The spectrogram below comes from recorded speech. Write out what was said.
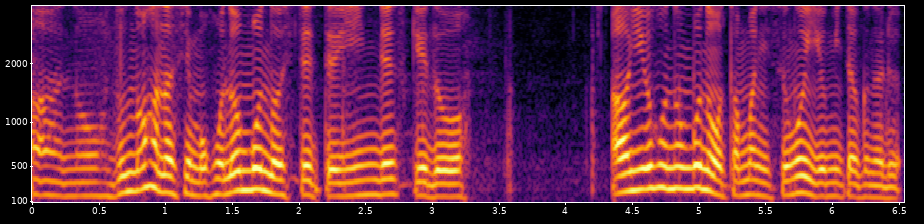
あのどの話もほのぼのしてていいんですけどああいうほのぼのをたまにすごい読みたくなる。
